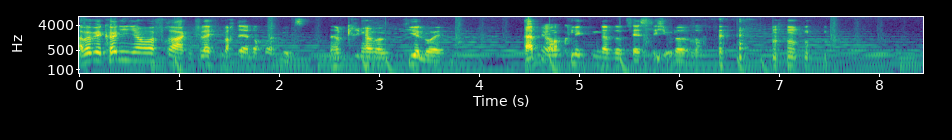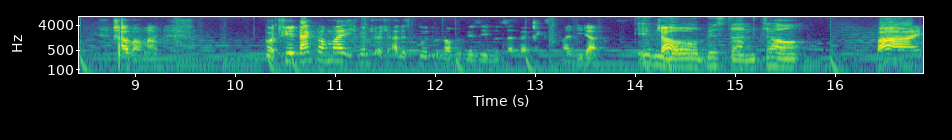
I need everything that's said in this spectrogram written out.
Aber wir können ihn ja mal fragen, vielleicht macht er noch mal mit. Dann kriegen wir mal vier Leute. Dann Ja. noch klicken, dann wird's hässlich oder so. Schauen wir mal. Gut, vielen Dank nochmal. Ich wünsche euch alles Gute und hoffe, wir sehen uns dann beim nächsten Mal wieder. Ebenso, Ciao. bis dann, ciao. Bye.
